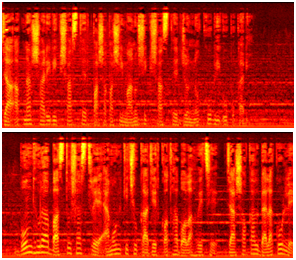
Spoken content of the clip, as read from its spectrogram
যা আপনার শারীরিক স্বাস্থ্যের পাশাপাশি মানসিক স্বাস্থ্যের জন্য খুবই উপকারী। বন্ধুরা, বাস্তুশাস্ত্রে এমন কিছু কাজের কথা বলা হয়েছে, যা সকাল বেলা করলে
